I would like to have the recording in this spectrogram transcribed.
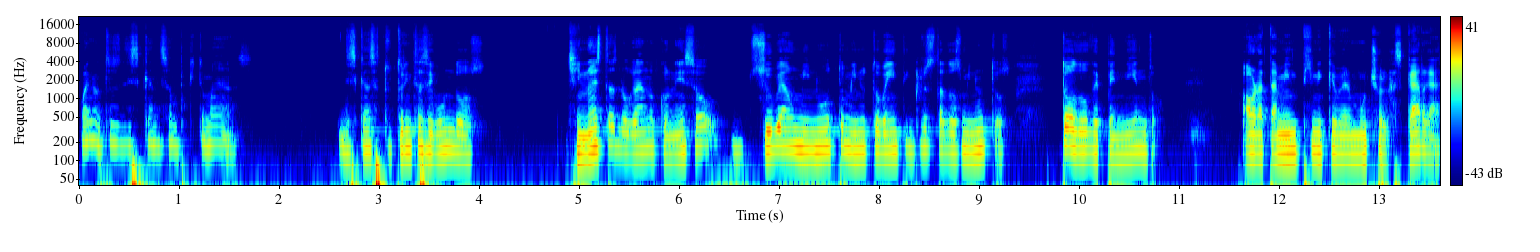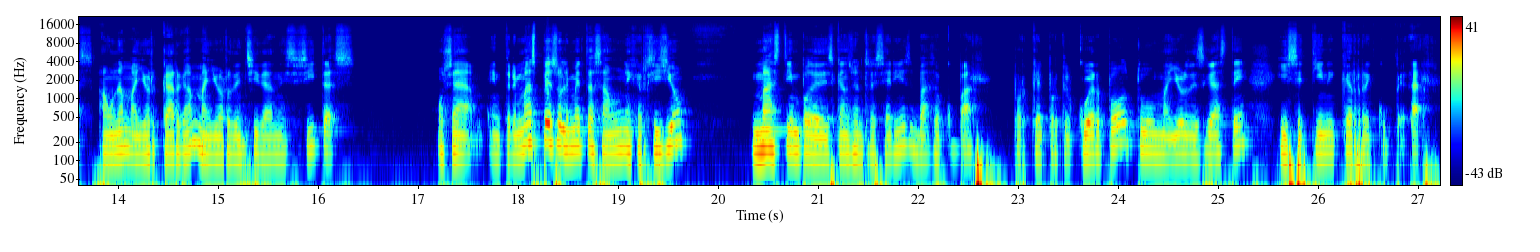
Bueno, entonces descansa un poquito más. Descansa tus 30 segundos. Si no estás logrando con eso, sube a un minuto, minuto 20, incluso hasta dos minutos. Todo dependiendo. Ahora también tiene que ver mucho las cargas. A una mayor carga, mayor densidad necesitas. O sea, entre más peso le metas a un ejercicio, más tiempo de descanso entre series vas a ocupar. ¿Por qué? Porque el cuerpo tuvo mayor desgaste y se tiene que recuperar.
